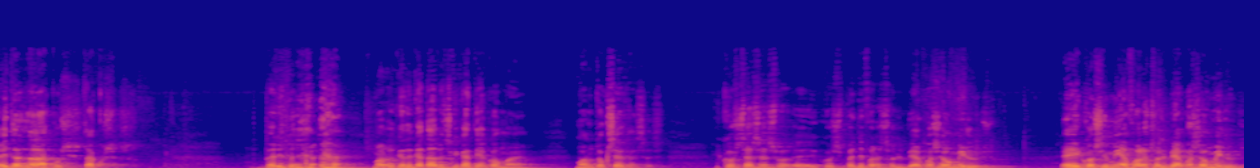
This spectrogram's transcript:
Ήταν να τα ακούσεις. Τα άκουσες. Περίμενε. Μάλλον και δεν κατάλαβες και κάτι ακόμα, ε. Μάλλον το ξέχασες. 24, ε, 25 φορές Ολυμπιακός σε ομίλους. Ε, 21 φορές Ολυμπιακός σε ομίλους.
